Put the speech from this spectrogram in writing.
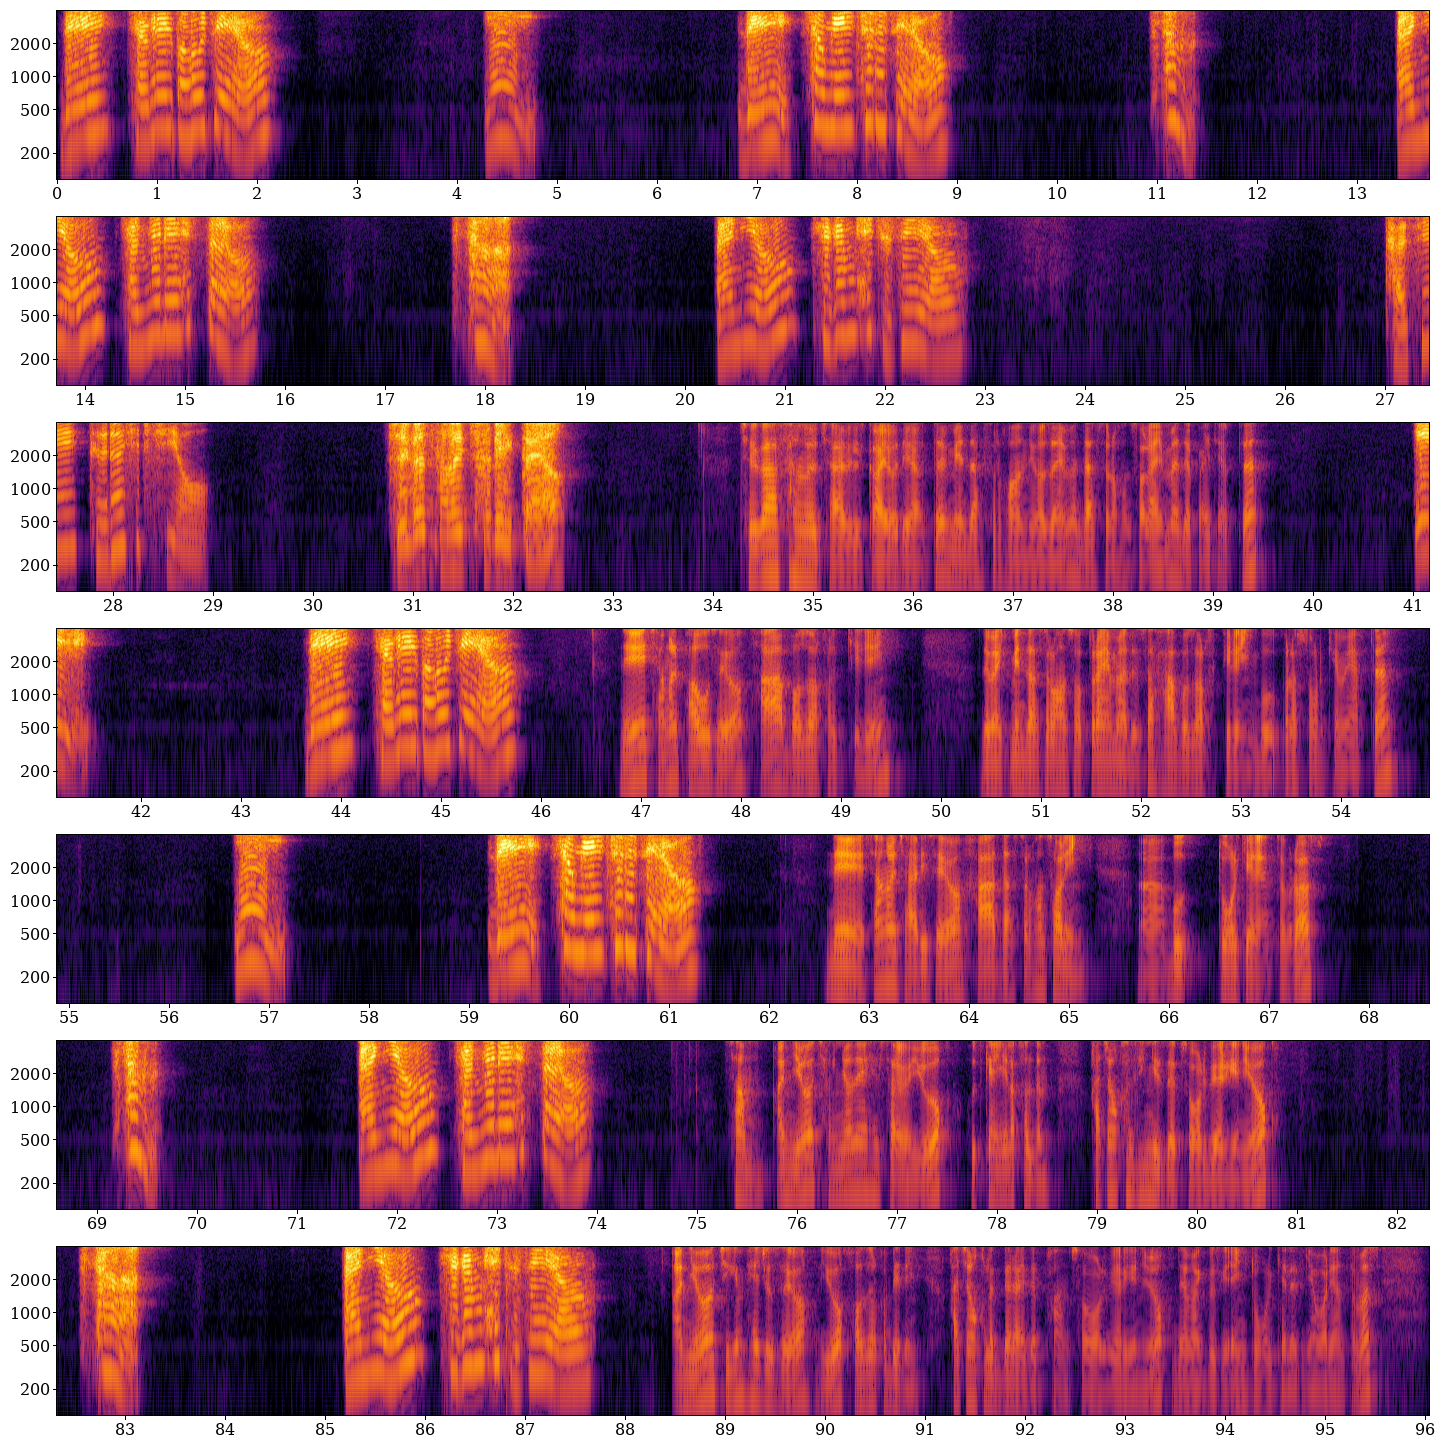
네, 장을 봐오세요. 했어요. 4. 아니요, 지금 해주세요. 다시 들으십시오. 제가 상을 차릴까요? 제가 상을 차릴까요? deyapti. Men dasturxon yozaymi, dasturxon solaymi deb aytyapti. 1. 네, 장을 봐오세요. Ha, bozor qilib keling. Demak, men dasturxon solib turaymi desa, ha, bozor qilib keling. Bu biroz to'g'ri kelmayapti. 2. 네, 상을 차리세요. Ne, 상을 차리세요. Ha, dasturxon soling. Ah, bu to'g'ri kelyapti biroz. 3. 아니요, 작년에 했어요. 3. 아니요, 작년에 했어요. yo'q, o'tgan yili qildim. Qachon qildingiz deb savol bergani yo'q. 4. 아니요, 지금 해주세요. A니요, 지금 해주세요. yo'q, hozir qilib bering. Qachon qilib beray deb ham savol bergani yo'q. Demak, bizga eng to'g'ri keladigan variantimiz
